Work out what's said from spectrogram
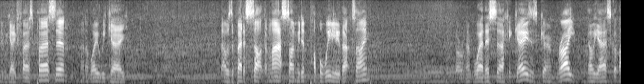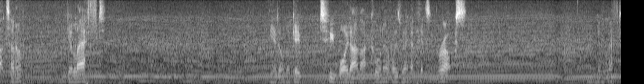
Here we go, first person, and away we go. That was a better start than last time. We didn't pop a wheelie that time. Got to remember where this circuit goes. It's going right. Oh yeah, it's got that tunnel. We go left. Yeah, don't want to go too wide out that corner, otherwise we end up hitting some rocks. I'm going left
